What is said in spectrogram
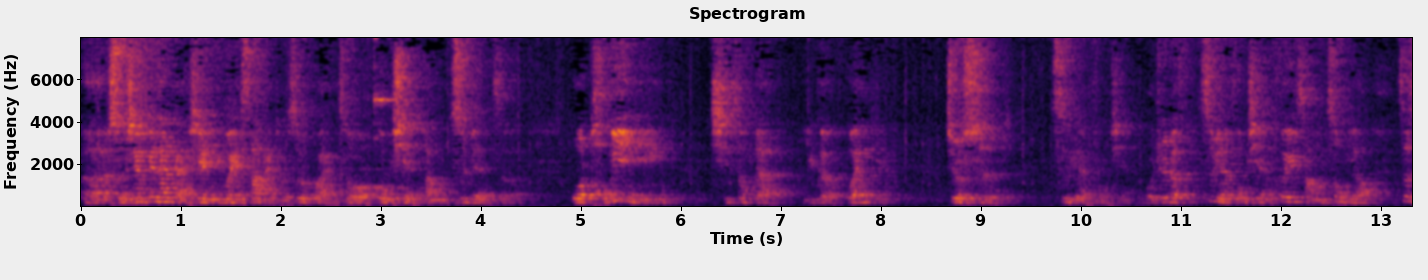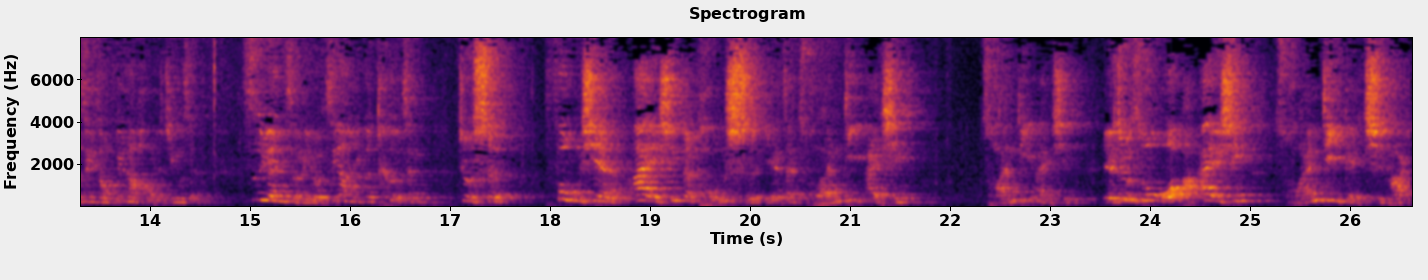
呃，首先非常感谢您为上海图书馆做贡献，当志愿者。我同意您其中的一个观点，就是自愿奉献。我觉得自愿奉献非常重要，这是一种非常好的精神。志愿者有这样一个特征，就是。奉献爱心的同时，也在传递爱心，传递爱心。也就是说，我把爱心传递给其他人。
